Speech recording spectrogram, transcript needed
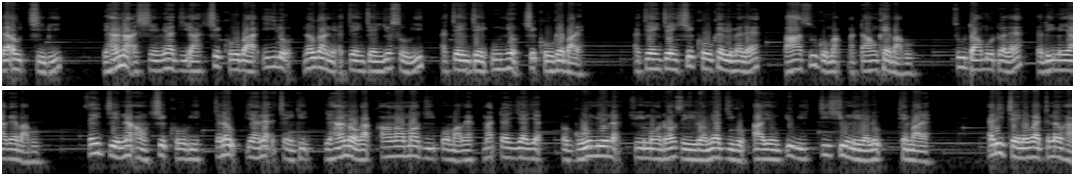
လက်အုပ်ချီပြီး ယဟန္တာအရှင်မြတ်ကြီးအားရှ िख ိုးပါဤလို့နောက်ကနေအကြိမ်ကြိမ်ရွတ်ဆိုပြီးအကြိမ်ကြိမ်ဥညွတ်ရှ िख ိုးခဲ့ပါတယ်။အကြိမ်ကြိမ်ရှ िख ိုးခဲ့ပေမဲ့လည်းဘာစုကိုမှမတောင်းခဲ့ပါဘူး။စုတောင်းဖို့အတွက်လည်းတတိမရခဲ့ပါဘူး။ စိတ်ကြည်နှက်အောင်ရှ िख ိုးပြီးကျွန်ုပ်ပြန်တဲ့အချိန်ထိယဟန်တော်ကခေါင်းလောင်းမောက်ကြီးပေါ်မှာပဲမတ်တရက်ရက်ပကိုးမျိုးနဲ့ရွှေမော်တော်စီတော်မြတ်ကြီးကိုအာယုံပြုပြီးကြည့်ရှုနေတယ်လို့ထင်ပါတယ်။အဲ့ဒီချိန်တုန်းကကျွန်ုပ်ဟာ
